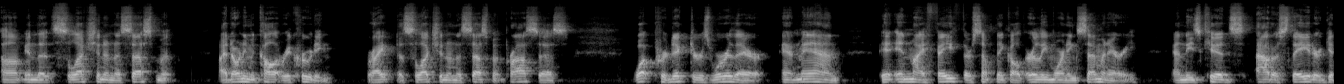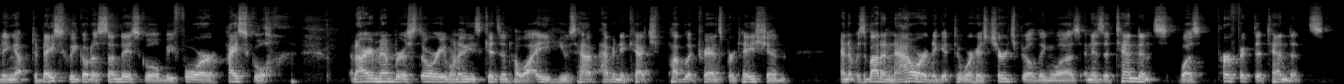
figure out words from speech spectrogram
um, in the selection and assessment, I don't even call it recruiting, right? The selection and assessment process, what predictors were there? And man, in, my faith, there's something called early morning seminary. And these kids out of state are getting up to basically go to Sunday school before high school. And I remember a story one of these kids in Hawaii, he was ha- having to catch public transportation. And it was about an hour to get to where his church building was. And his attendance was perfect attendance.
